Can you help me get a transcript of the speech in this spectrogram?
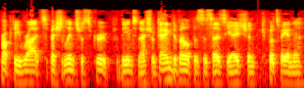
Property Rights Special Interest Group, the International Game Developers Association, which puts me in a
